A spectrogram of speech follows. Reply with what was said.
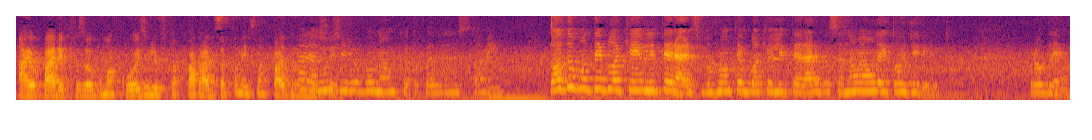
aí eu parei pra fazer alguma coisa e o livro tá parado exatamente na página Cara, eu não te julgo não, porque eu tô fazendo isso também. Todo mundo tem bloqueio literário. Se você não tem bloqueio literário, você não é um leitor direito. Problema.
